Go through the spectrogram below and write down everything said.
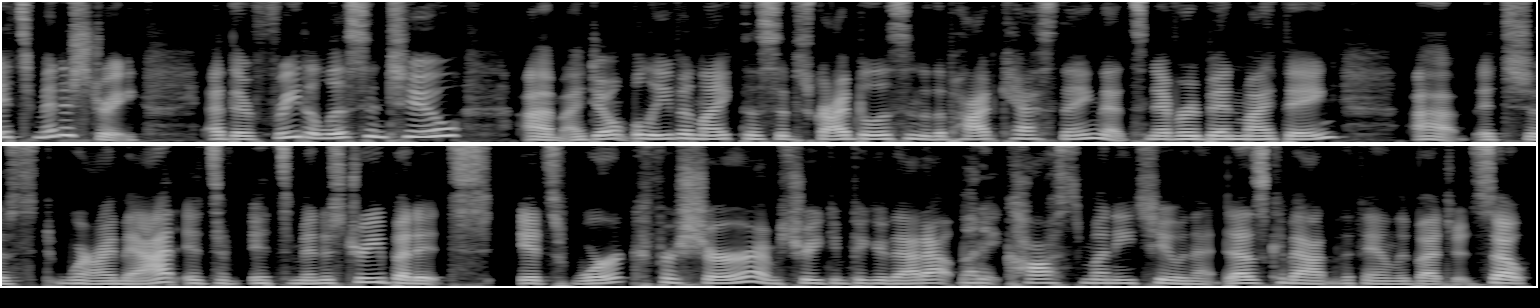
It's ministry, and they're free to listen to. Um, I don't believe in like the subscribe to listen to the podcast thing. That's never been my thing. Uh, it's just where I'm at. It's it's ministry, but it's it's work for sure. I'm sure you can figure that out, but it costs money too, and that does come out of the family budget. So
